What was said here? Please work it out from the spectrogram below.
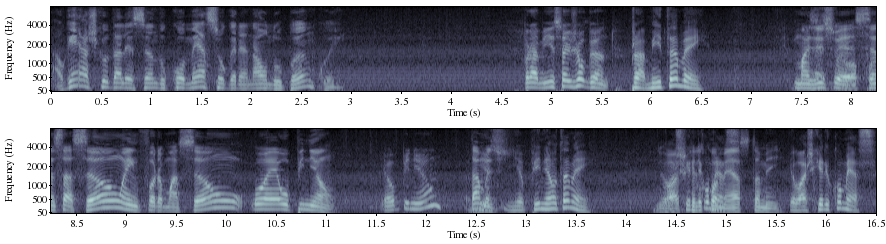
alguém acha que o D'Alessandro começa o Grenal no banco, hein? Pra mim, sai jogando. Pra mim também. Mas isso é sensação, é informação ou é opinião? É opinião. Tá, minha, mas minha opinião também. Eu, acho que ele começa. também. Eu acho que ele começa.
